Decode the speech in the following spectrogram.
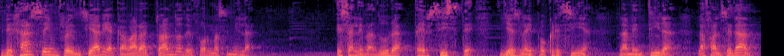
y dejarse influenciar y acabar actuando de forma similar. Esa levadura persiste y es la hipocresía, la mentira, la falsedad,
